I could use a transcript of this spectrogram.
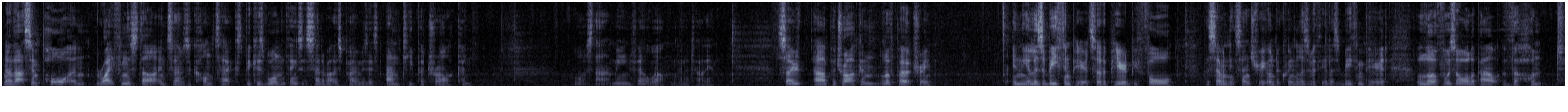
Now that's important right from the start in terms of context because one of the things that's said about this poem is it's anti-Petrarchan. What's that mean, Phil? Well, I'm going to tell you. So, uh, Petrarchan love poetry in the Elizabethan period, so the period before the 17th century under Queen Elizabeth, the Elizabethan period, love was all about the hunt.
